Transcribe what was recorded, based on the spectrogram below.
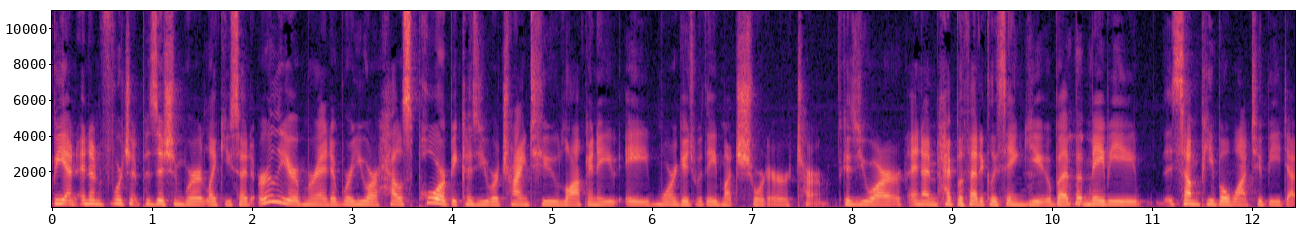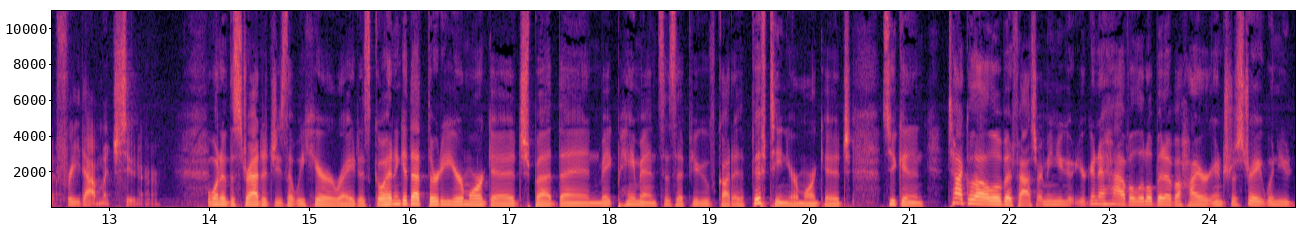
be in an unfortunate position where like you said earlier miranda where you are house poor because you are trying to lock in a, a mortgage with a much shorter term because you are and i'm hypothetically saying you but but maybe some people want to be debt free that much sooner One of the strategies that we hear, right, is go ahead and get that 30 year mortgage, but then make payments as if you've got a 15 year mortgage. So you can tackle that a little bit faster. I mean, you, you're going to have a little bit of a higher interest rate when you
